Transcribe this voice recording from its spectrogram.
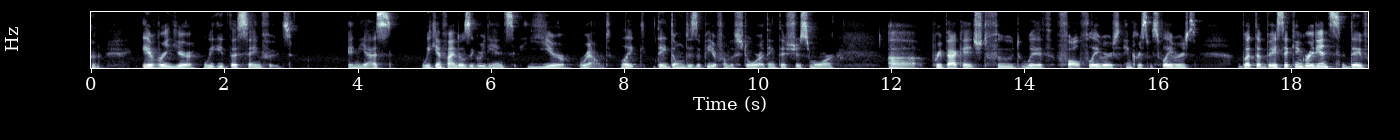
every year we eat the same foods and yes, we can find those ingredients year round. Like they don't disappear from the store. I think there's just more uh, prepackaged food with fall flavors and Christmas flavors. But the basic ingredients, they've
